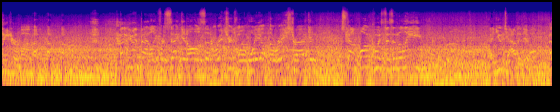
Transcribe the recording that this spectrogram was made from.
leader, Bob. He was battling for second. All of a sudden, Richards went way up the racetrack, and Scott Bloomquist is in the lead. And you doubted him. I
